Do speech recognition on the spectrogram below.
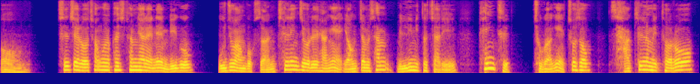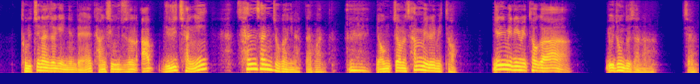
어, 실제로 1983년에는 미국 우주왕복선 챌린저를 향해 0.3mm짜리 페인트 조각이 초속 4km로 돌진한 적이 있는데 당시 우주선 앞 유리창이 산산조각이 났다고 한다. 0.3mm, 1mm가 요 정도잖아. 그죠?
